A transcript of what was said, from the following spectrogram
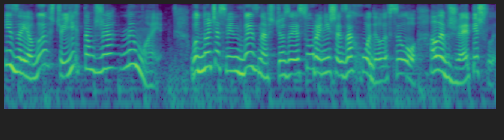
і заявив, що їх там вже немає. Водночас він визнав, що ЗСУ раніше заходили в село, але вже пішли.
